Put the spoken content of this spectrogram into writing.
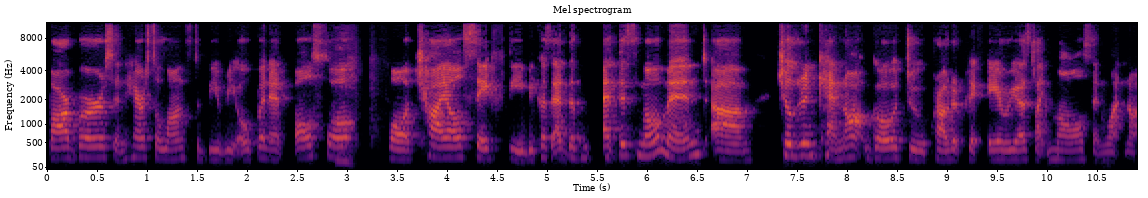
barbers and hair salons to be reopened, and also oh. for child safety. Because at the at this moment, um, children cannot go to crowded areas like malls and whatnot.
